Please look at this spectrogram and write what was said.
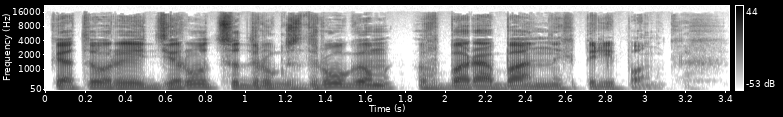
которые дерутся друг с другом в барабанных перепонках.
